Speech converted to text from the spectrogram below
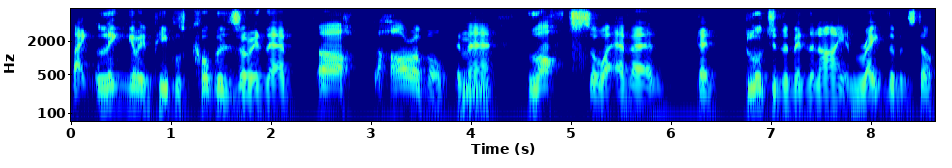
like linger in people's cupboards or in their, oh, horrible, in Mm. their lofts or whatever, and then bludgeon them in the night and rape them and stuff.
